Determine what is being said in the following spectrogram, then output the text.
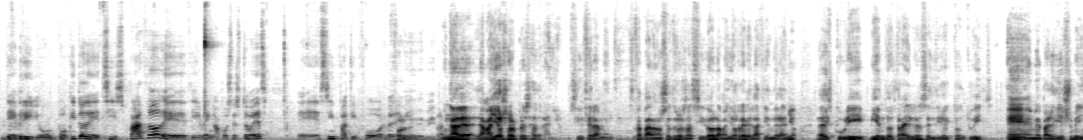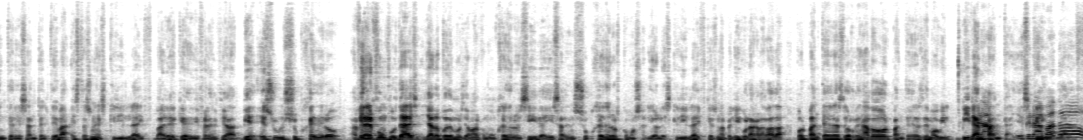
de brillo, un poquito de chispazo, de decir, venga, pues esto es eh, Sympathy for the For the. Una de, la mayor sorpresa del año, sinceramente. Esta para nosotros ha sido la mayor revelación del año. La descubrí viendo trailers en directo en Twitch. Eh, me pareció súper interesante el tema. Esta es una screen life, ¿vale? Que diferencia. Es un subgénero. Al final, el Fun Footage ya lo podemos llamar como un género en sí. De ahí salen subgéneros, como salió el screen life, que es una película grabada por pantallas de ordenador, pantallas de móvil, vida en pantalla. Grabada,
